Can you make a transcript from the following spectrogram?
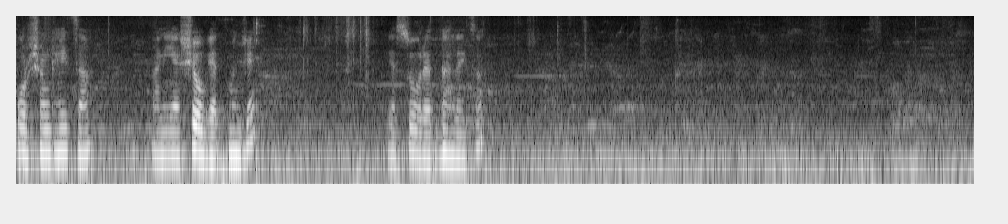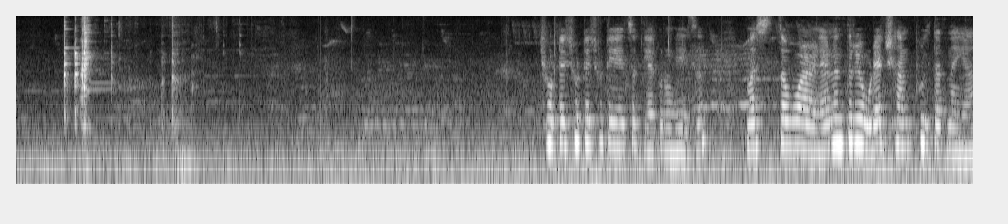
पोर्शन घ्यायचा आणि या शेवग्यात म्हणजे या सोऱ्यात घालायचं. छोट्या छोट्या छोट्या चकल्या करून घ्यायचं. मस्त वाळल्यानंतर एवढ्या छान फुलतात ना या.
